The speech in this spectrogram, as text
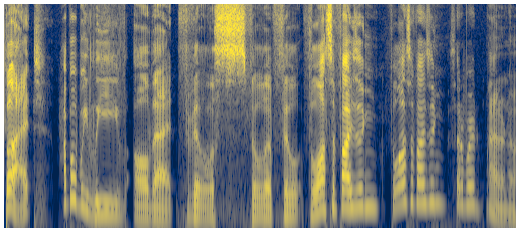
But how about we leave all that philos- philo- phil- philosophizing? Philosophizing? Is that a word? I don't know.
